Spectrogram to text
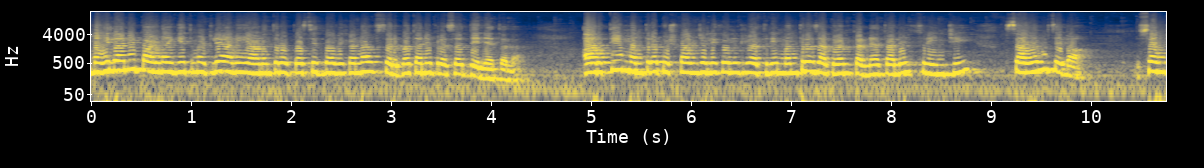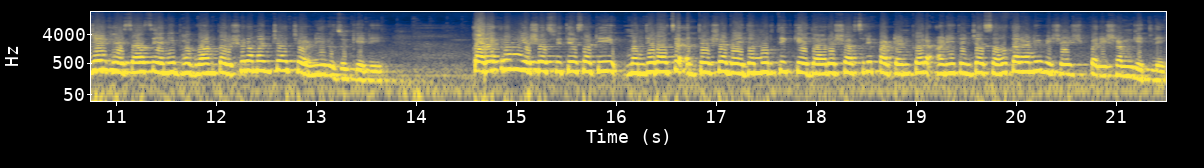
महिलांनी पाळणा गीत म्हटले आणि यानंतर उपस्थित भाविकांना सरबत आणि प्रसाद देण्यात आला. आरती मंत्र पुष्पांजली करून रात्री मंत्र जागरण करण्यात आले. श्रींची सायम संजय खैसास यांनी भगवान परशुरामांच्या चरणी रुजू केली. कार्यक्रम यशस्वीतेसाठी मंदिराचे अध्यक्ष वेदमूर्ती केदार शास्त्री पाटणकर आणि त्यांच्या सहकाऱ्यांनी विशेष परिश्रम घेतले.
